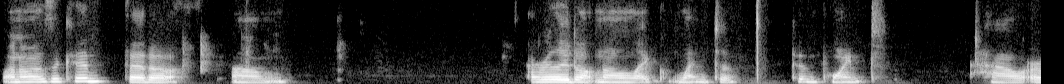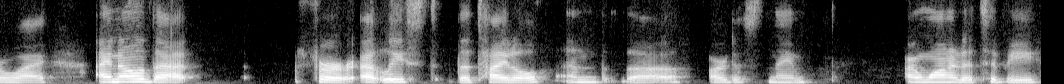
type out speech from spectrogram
when I was a kid, but uh, um, I really don't know like when to pinpoint how or why. I know that for at least the title and the artist name, I wanted it to be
